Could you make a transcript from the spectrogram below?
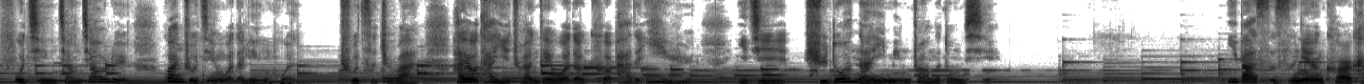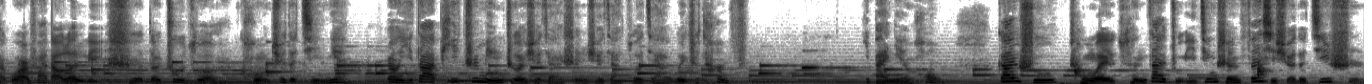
父亲将焦虑灌注进我的灵魂。”除此之外，还有他遗传给我的可怕的抑郁，以及许多难以名状的东西。一八四四年，科尔凯郭尔发表了李氏的著作《恐惧的极念》，让一大批知名哲学家、神学家、作家为之叹服。一百年后，该书成为存在主义精神分析学的基石。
